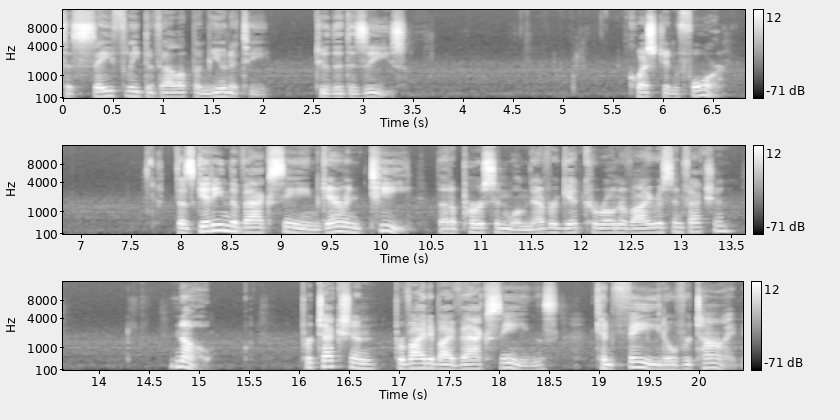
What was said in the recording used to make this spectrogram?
to safely develop immunity to the disease. Question 4 Does getting the vaccine guarantee that a person will never get coronavirus infection? No. Protection provided by vaccines can fade over time,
